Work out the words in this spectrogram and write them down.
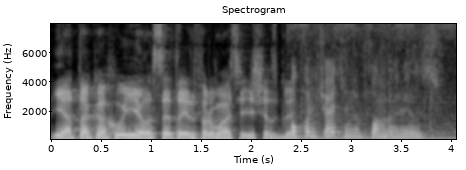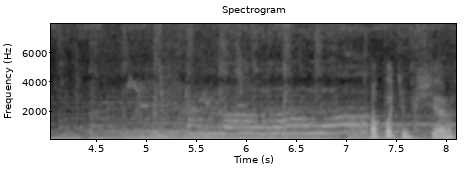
Я так охуел с этой информацией сейчас, блядь. Окончательно помирились. А потім ще раз.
